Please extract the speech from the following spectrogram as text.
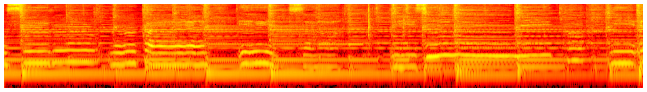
もうすぐ迎え行くさ湖が見え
